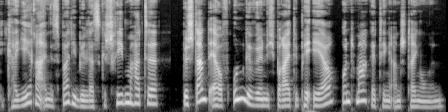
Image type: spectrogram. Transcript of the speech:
Die Karriere eines Bodybuilders geschrieben hatte, bestand er auf ungewöhnlich breite PR und Marketinganstrengungen.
